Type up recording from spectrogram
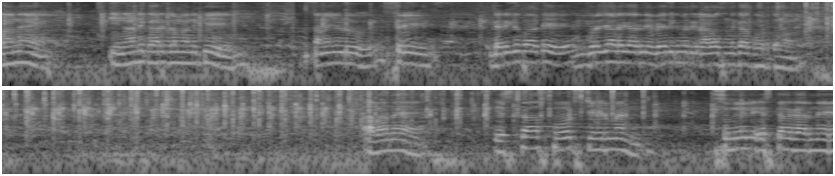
అలానే ఈనాటి కార్యక్రమానికి తనయుడు శ్రీ గరిగపాటి గురజాడ గారిని వేదిక మీదకి రావాల్సిందిగా కోరుతున్నాను. అలానే ఇస్కా స్పోర్ట్స్ చైర్మన్ సునీల్ ఇస్కా గారిని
